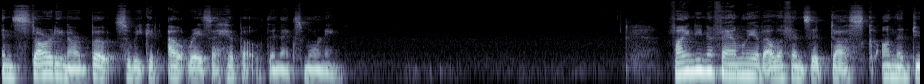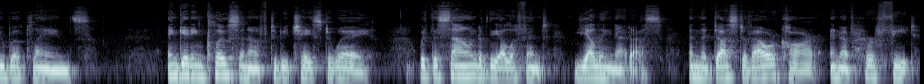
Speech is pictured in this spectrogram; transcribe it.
And starting our boat so we could outrace a hippo the next morning. Finding a family of elephants at dusk on the Duba Plains and getting close enough to be chased away with the sound of the elephant yelling at us and the dust of our car and of her feet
